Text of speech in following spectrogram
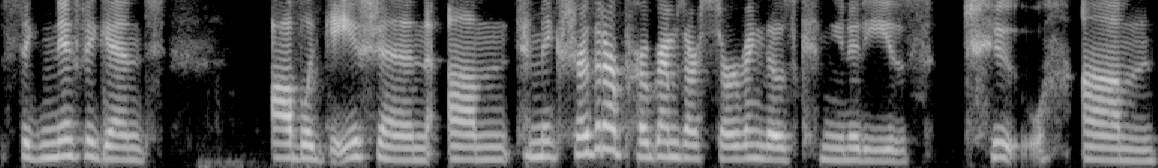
significant obligation um, to make sure that our programs are serving those communities too. Um,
